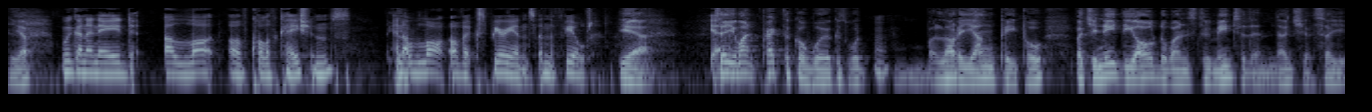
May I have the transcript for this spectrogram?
Yep. We're going to need a lot of qualifications and a lot of experience in the field. Yeah. Yeah. So you want practical workers with mm. a lot of young people, but you need the older ones to mentor them, don't you? So you,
